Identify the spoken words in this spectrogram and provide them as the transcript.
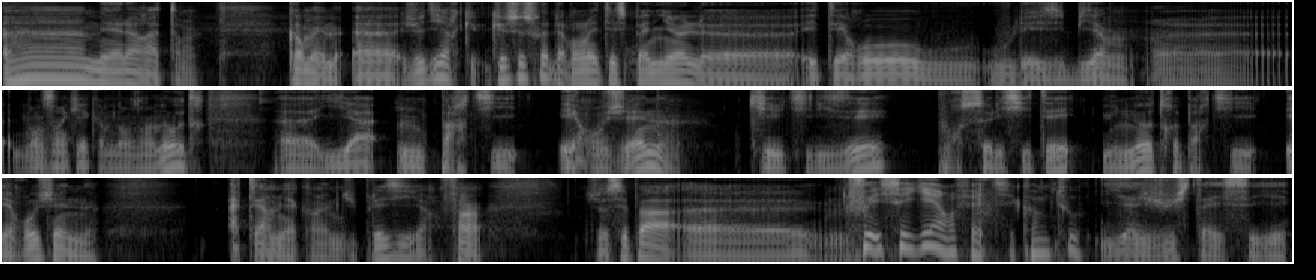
Ah, mais alors attends. Quand même, euh, je veux dire que, que ce soit de la branlette espagnole euh, hétéro ou, ou lesbien, euh, dans un cas comme dans un autre, il y a une partie érogène qui est utilisée pour solliciter une autre partie érogène. À terme, il y a quand même du plaisir. Enfin, je sais pas. euh, Il faut essayer en fait, c'est comme tout. il y a juste à essayer.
